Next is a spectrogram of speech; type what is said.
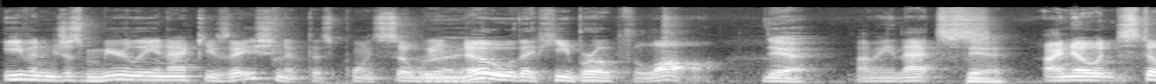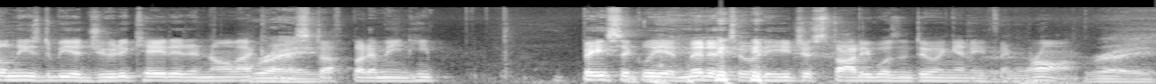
even just merely an accusation at this point. So we Right. know that he broke the law. Yeah. I mean, that's. Yeah. I know it still needs to be adjudicated and all that kind of stuff, but I mean, he basically admitted to it. He just thought he wasn't doing anything wrong. Right.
